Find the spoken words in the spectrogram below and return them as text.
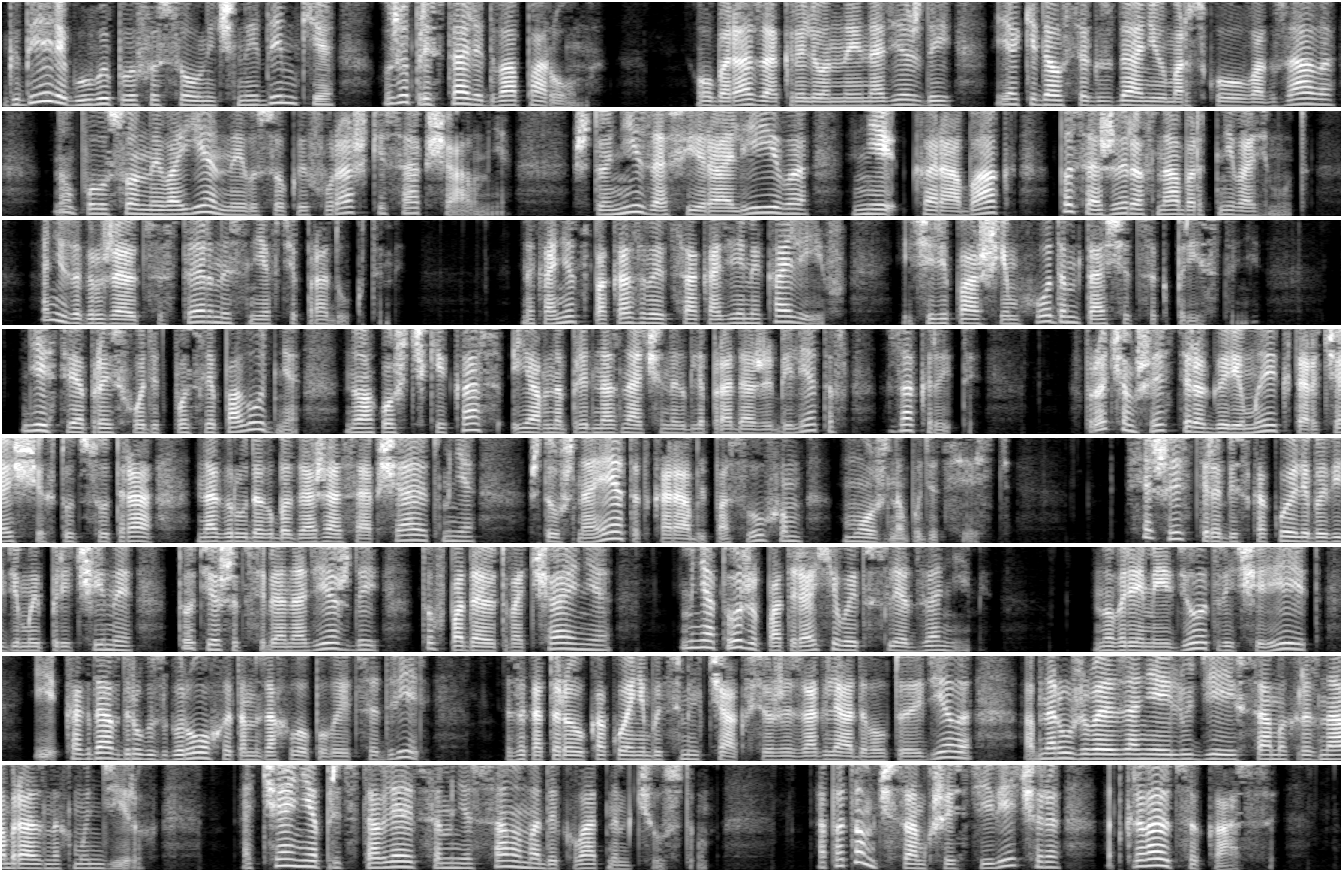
К берегу, выплыв из солнечной дымки, уже пристали два парома. Оба раза, окрыленные надеждой, я кидался к зданию морского вокзала, но полусонный военный в высокой фуражке сообщал мне, что ни Зафира Алиева, ни Карабак пассажиров на борт не возьмут. Они загружают цистерны с нефтепродуктами. Наконец показывается академик Алиев и черепашьим ходом тащится к пристани. Действие происходит после полудня, но окошечки касс, явно предназначенных для продажи билетов, закрыты. Впрочем, шестеро горемык, торчащих тут с утра на грудах багажа, сообщают мне, что уж на этот корабль, по слухам, можно будет сесть. Все шестеро без какой-либо видимой причины то тешат себя надеждой, то впадают в отчаяние, меня тоже потряхивает вслед за ними. Но время идет, вечереет, и когда вдруг с грохотом захлопывается дверь, за которую какой-нибудь смельчак все же заглядывал то и дело, обнаруживая за ней людей в самых разнообразных мундирах, отчаяние представляется мне самым адекватным чувством. А потом часам к шести вечера открываются кассы,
